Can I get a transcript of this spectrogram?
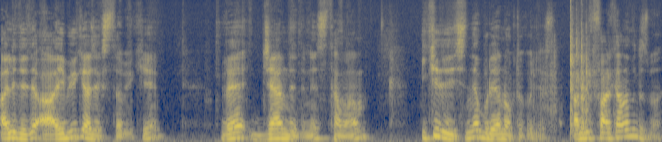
Ali dedi. A'yı büyük yazacaksın tabii ki. Ve Cem dediniz. Tamam. İki dediği için de buraya nokta koyacağız. Aradaki farkı anladınız mı?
